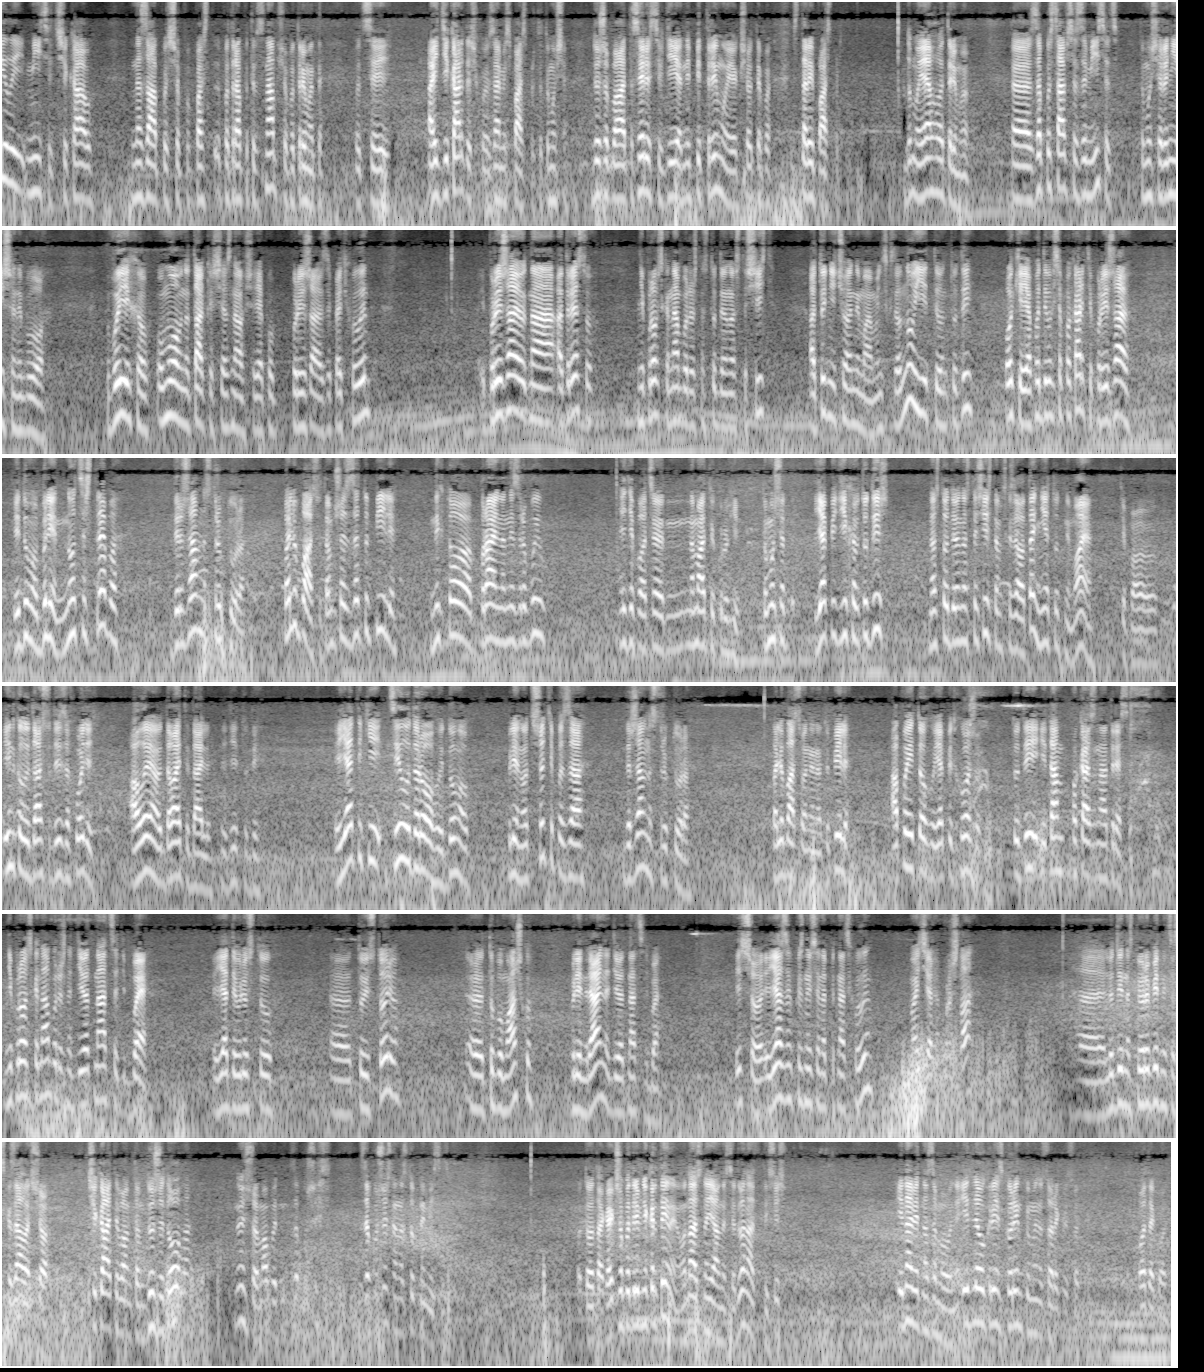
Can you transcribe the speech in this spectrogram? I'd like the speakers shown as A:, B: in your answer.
A: цілий місяць чекав на запис, щоб потрапити в СНАП, щоб отримати оцей ID-карточку замість паспорта, тому що дуже багато сервісів дія не підтримує, якщо в тебе старий паспорт. Думаю, я його отримую. Е, записався за місяць, тому що раніше не було. Виїхав умовно також я знав, що я приїжджаю за 5 хвилин. І приїжджаю на адресу Дніпровська набережна 196, а тут нічого немає. Мені сказали, ну їдьте он туди. Окей, я подивився по карті, приїжджаю і думаю, блін, ну це ж треба державна структура. По любасу, там щось затупілі, ніхто правильно не зробив. І типу, це намати круги. Тому що я під'їхав туди ж, на 196 там сказали, та ні, тут немає. Типу, інколи да, сюди заходять, але давайте далі, йдіть туди. І я такий цілу дорогу думав, блін, от що типу за державна структура? По любасу вони натупілі, а по ітогу я підходжу туди і там показана адреса. Дніпровська набережна 19Б. Я дивлюсь ту, е, ту історію, е, ту бумажку. Блін, реально 19Б. І що? І я запізнився на 15 хвилин, моя черга пройшла. Е, людина, співробітниця сказала, що чекати вам там дуже довго. Ну і що, мабуть, запишусь, запишусь на наступний місяць. Ото так. А якщо потрібні картини, у нас наявності 12 тисяч. І навіть на замовлення. І для українського ринку мінус 40%. Отак от.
